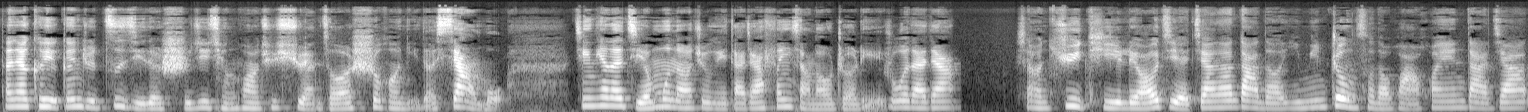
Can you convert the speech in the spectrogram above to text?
大家可以根据自己的实际情况去选择适合你的项目。今天的节目呢，就给大家分享到这里。如果大家想具体了解加拿大的移民政策的话，欢迎大家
